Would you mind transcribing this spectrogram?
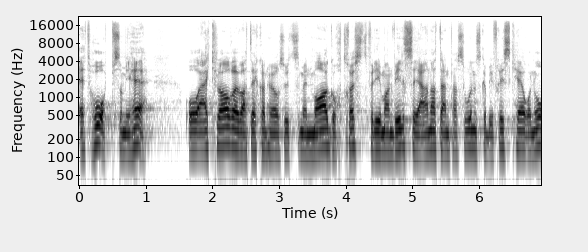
et håp som vi har. Og jeg er klar over at det kan høres ut som en mager trøst, fordi man vil så gjerne at den personen skal bli frisk her og nå.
